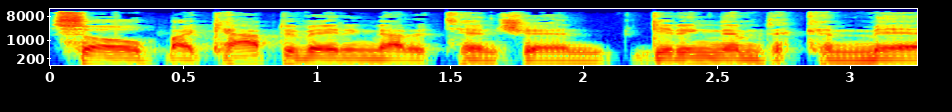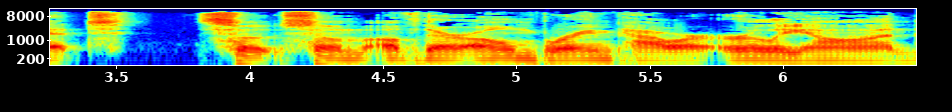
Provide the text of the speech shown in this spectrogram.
So by captivating that attention, getting them to commit so, some of their own brain power early on,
